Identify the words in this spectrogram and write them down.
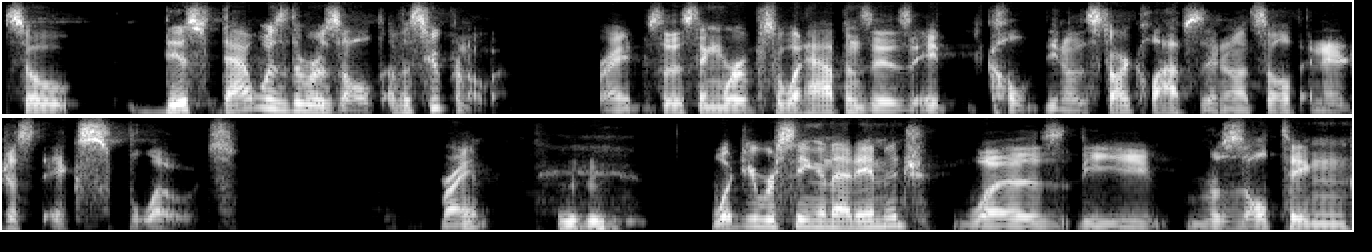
So this that was the result of a supernova right? So this thing where so what happens is it you know the star collapses in on itself and it just explodes, right? Mm-hmm. What you were seeing in that image was the resulting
